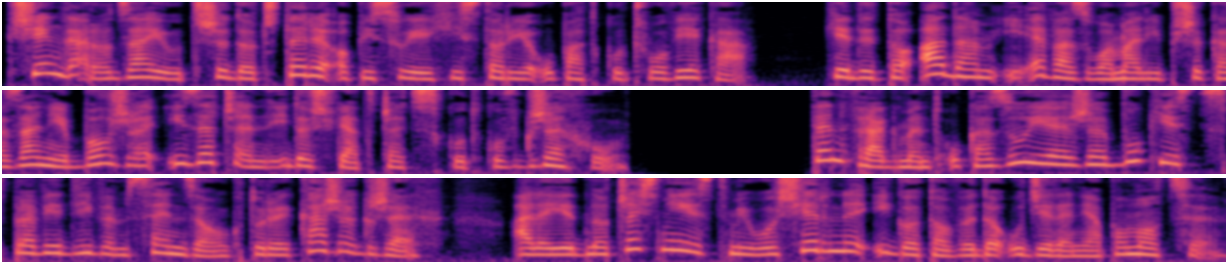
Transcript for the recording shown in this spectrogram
Księga Rodzaju 3 do 4 opisuje historię upadku człowieka, kiedy to Adam i Ewa złamali przykazanie Boże i zaczęli doświadczać skutków grzechu. Ten fragment ukazuje, że Bóg jest sprawiedliwym sędzą, który karze grzech, ale jednocześnie jest miłosierny i gotowy do udzielenia pomocy.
